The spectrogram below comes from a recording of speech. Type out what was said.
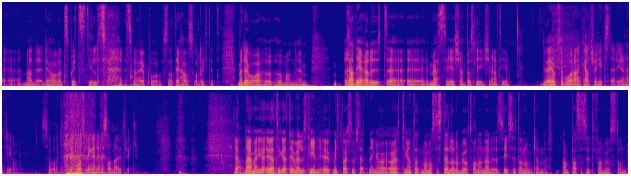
Eh, men det, det, har väl inte spritts till Sverige på, så att det är household riktigt. Men det var hur, hur man eh, raderade ut eh, eh Messi i Champions League 2010. Du är ju också våran culture hipster i den här trion. Så du får slänga dig med sådana uttryck. Ja, nej, men jag, jag, tycker att det är en väldigt fin mittbacksuppsättning och, och jag tycker inte att man måste ställa dem mot varandra nödvändigtvis utan de kan anpassas utifrån motstånd.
